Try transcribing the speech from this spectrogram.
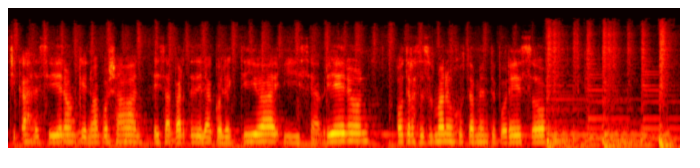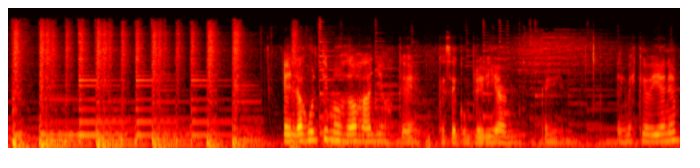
chicas decidieron que no apoyaban esa parte de la colectiva y se abrieron, otras se sumaron justamente por eso. En los últimos dos años que, se cumplirían eh, el mes que viene,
